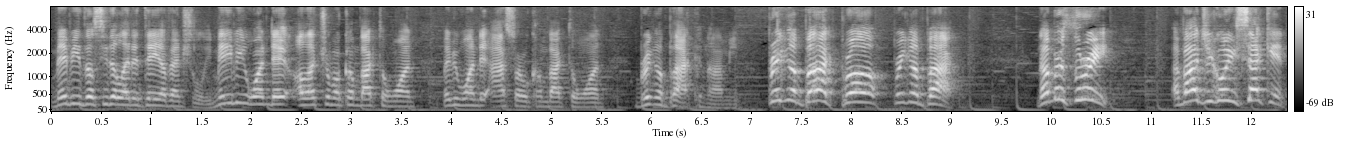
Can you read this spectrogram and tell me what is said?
maybe they'll see the light of day eventually. Maybe one day Electrum will come back to one. Maybe one day Astro will come back to one. Bring him back, Konami. Bring him back, bro. Bring him back. Number three. Imagine going second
